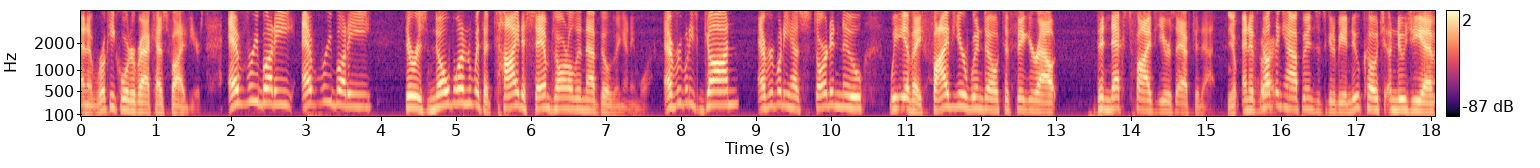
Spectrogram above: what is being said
and a rookie quarterback has five years. Everybody, everybody, there is no one with a tie to Sam Darnold in that building anymore. Everybody's gone. Everybody has started new. We have a five year window to figure out the next five years after that. Yep. And if Correct. nothing happens, it's going to be a new coach, a new GM,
